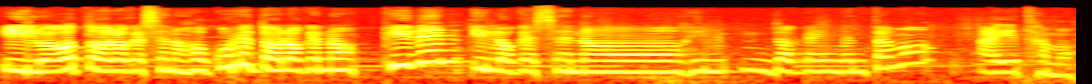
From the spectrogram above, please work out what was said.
Y luego todo lo que se nos ocurre, todo lo que nos piden y lo que se nos lo que inventamos, ahí estamos.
